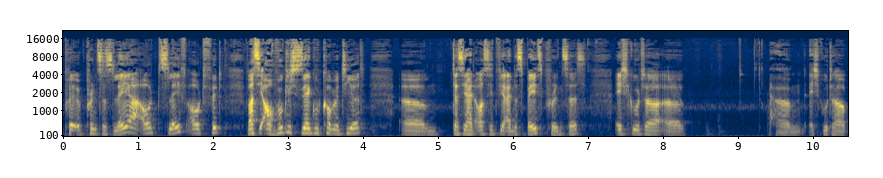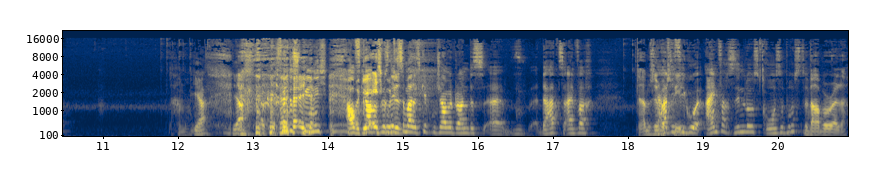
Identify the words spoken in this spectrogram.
Pr Princess Leia Out Slave Outfit, was sie auch wirklich sehr gut kommentiert, ähm, dass sie halt aussieht wie eine Space Princess. Echt guter, äh, ähm, echt guter Hammer. Ja, ja, okay, ich finde das Spiel nicht. Aufgabe echt fürs nächste Mal, es gibt einen Jump Run, das, äh, da hat es einfach, Haben sie da hat die. Figur einfach sinnlos große Brüste. Barbarella.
